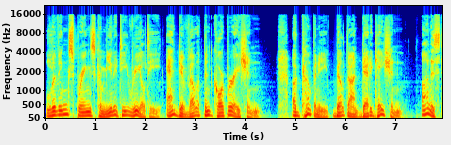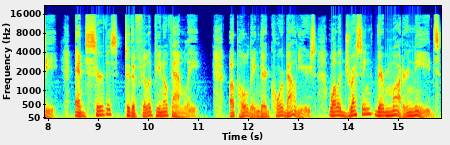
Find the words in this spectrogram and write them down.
Living Springs Community Realty and Development Corporation, a company built on dedication, honesty, and service to the Filipino family, upholding their core values while addressing their modern needs.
